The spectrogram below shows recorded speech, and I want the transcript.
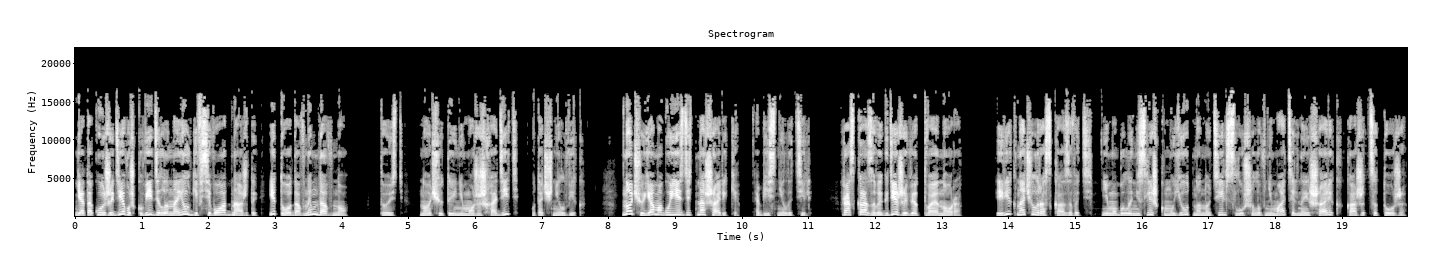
Я такую же девушку видела на Илге всего однажды, и то давным-давно. То есть ночью ты не можешь ходить? — уточнил Вик. «Ночью я могу ездить на шарике», — объяснила Тиль. «Рассказывай, где живет твоя нора?» И Вик начал рассказывать. Ему было не слишком уютно, но Тиль слушала внимательно, и шарик, кажется, тоже.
